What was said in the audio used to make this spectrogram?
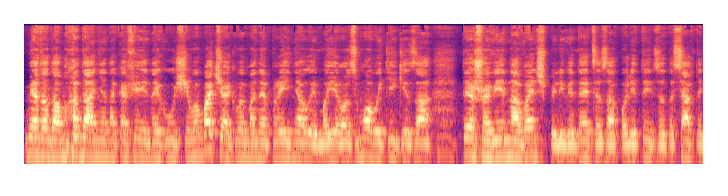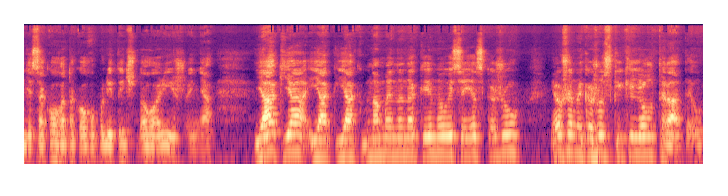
методом гадання на кофейній гущі, ви бачите, як ви мене прийняли мої розмови тільки за те, що війна в Еншпілі ведеться за політич, за досягнення всякого такого політичного рішення. Як я, як, як на мене накинулися, я скажу. Я вже не кажу, скільки я втратив.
